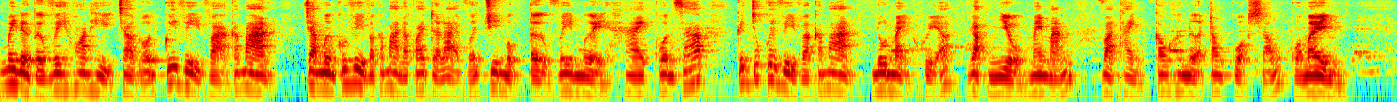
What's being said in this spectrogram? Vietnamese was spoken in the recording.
Minh Đường Tử Vi hoan hỷ chào đón quý vị và các bạn. Chào mừng quý vị và các bạn đã quay trở lại với chuyên mục Tử Vi 12 quân giáp. Kính chúc quý vị và các bạn luôn mạnh khỏe, gặp nhiều may mắn và thành công hơn nữa trong cuộc sống của mình.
